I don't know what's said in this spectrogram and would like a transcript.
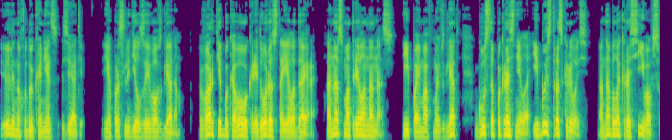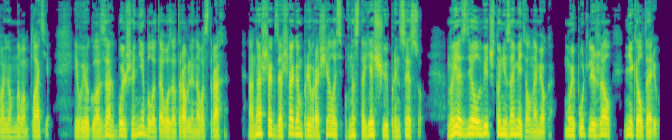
Или на худой конец зяти. Я проследил за его взглядом. В арке бокового коридора стояла Дайра. Она смотрела на нас и, поймав мой взгляд, густо покраснела и быстро скрылась. Она была красива в своем новом платье, и в ее глазах больше не было того затравленного страха. Она шаг за шагом превращалась в настоящую принцессу. Но я сделал вид, что не заметил намека. Мой путь лежал не к алтарю.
